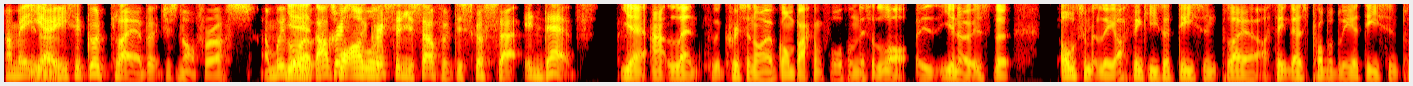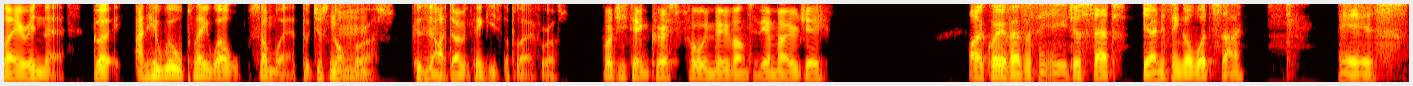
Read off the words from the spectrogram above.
I mean, yeah, know. he's a good player, but just not for us. And we've Yeah, all, that's Chris, what I want- Chris and yourself have discussed that in depth. yeah, at length that Chris and I have gone back and forth on this a lot. Is you know, is that ultimately I think he's a decent player. I think there's probably a decent player in there, but and he will play well somewhere, but just not for Mm. us because Mm. I don't think he's the player for us. What do you think, Chris? Before we move on to the emoji, I agree with everything that you just said. The only thing I would say is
